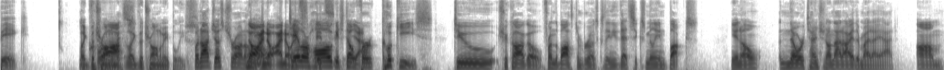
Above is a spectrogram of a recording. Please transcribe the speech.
big. like the Toronto, like the Toronto Maple Leafs. But not just Toronto. No, you I know, I know. Taylor It's- Hall it's- gets dealt yeah. for cookies to Chicago from the Boston Bruins because they need that six million bucks. You know, no retention on that either, might I add. Um,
